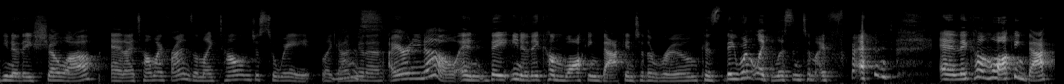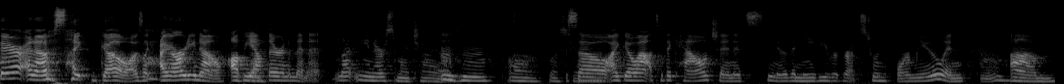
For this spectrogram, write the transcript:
you know, they show up, and I tell my friends, I'm like, tell them just to wait. Like, I'm gonna, I already know. And they, you know, they come walking back into the room because they wouldn't like listen to my friend, and they come walking back there, and I was like, go. I was like, I already know. I'll be out there in a minute. Let me nurse my child. Oh, bless you. So I go out to the couch, and it's, you know, the Navy regrets to inform you, and, um,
